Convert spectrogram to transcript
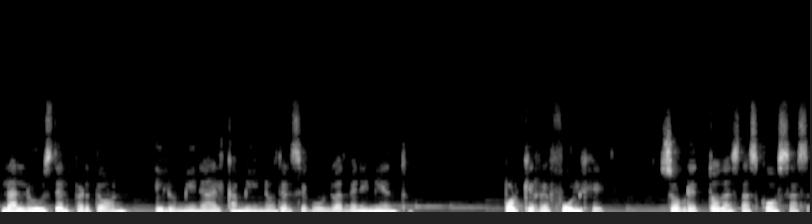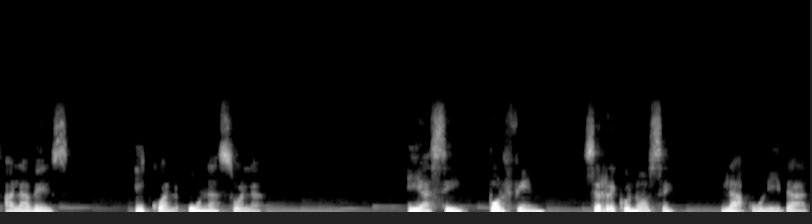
La luz del perdón ilumina el camino del segundo advenimiento, porque refulge sobre todas las cosas a la vez y cual una sola. Y así, por fin, se reconoce la unidad.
